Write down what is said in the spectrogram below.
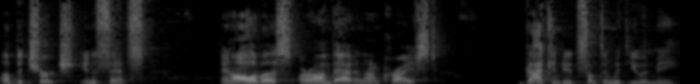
of the church, in a sense. And all of us are on that and on Christ. God can do something with you and me.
